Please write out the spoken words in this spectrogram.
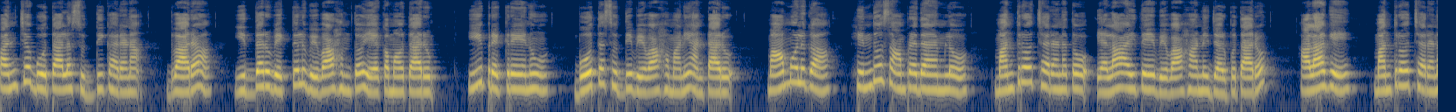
పంచభూతాల శుద్ధీకరణ ద్వారా ఇద్దరు వ్యక్తులు వివాహంతో ఏకమవుతారు. ఈ ప్రక్రియను భూతశుద్ధి వివాహం అని అంటారు. మామూలుగా హిందూ సాంప్రదాయంలో మంత్రోచ్చరణతో ఎలా అయితే వివాహాన్ని జరుపుతారో అలాగే మంత్రోచ్చరణ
